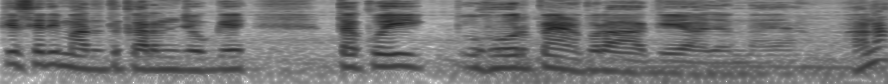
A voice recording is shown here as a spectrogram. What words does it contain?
ਕਿਸੇ ਦੀ ਮਦਦ ਕਰਨ ਜੋਗੇ, ਤਾਂ ਕੋਈ ਹੋਰ ਭੈਣ ਭਰਾ ਅੱਗੇ ਆ ਜਾਂਦਾ ਆ, ਹਨਾ?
